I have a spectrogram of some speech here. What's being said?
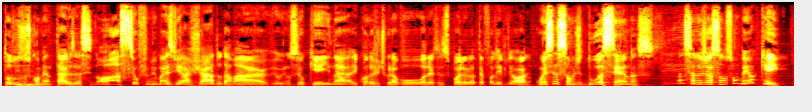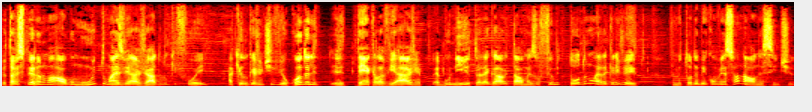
todos uhum. os comentários eram assim, nossa, é o filme mais viajado da Marvel e não sei o que. E, na, e quando a gente gravou o Alerta de Spoiler, eu até falei, falei, olha, com exceção de duas cenas, as cenas de ação são bem ok. Eu tava esperando uma, algo muito mais viajado do que foi aquilo que a gente viu. Quando ele, ele tem aquela viagem, é bonito, é legal e tal, mas o filme todo não é daquele jeito. O filme todo é bem convencional nesse sentido.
